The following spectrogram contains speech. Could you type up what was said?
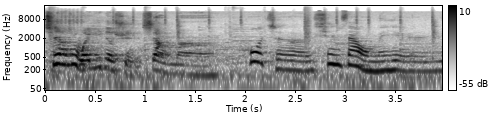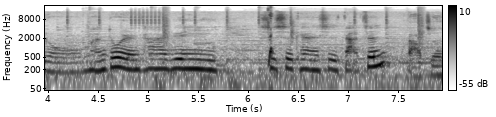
吃药是唯一的选项吗？或者现在我们也有蛮多人他愿意。试试看是打针，打针，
